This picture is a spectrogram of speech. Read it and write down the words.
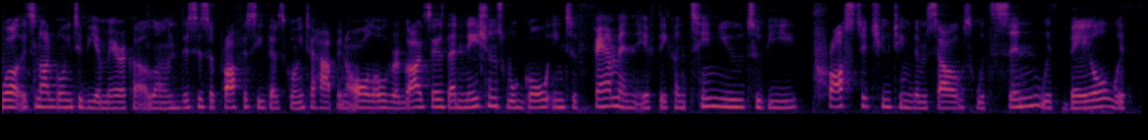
well, it's not going to be America alone. This is a prophecy that's going to happen all over. God says that nations will go into famine if they continue to be prostituting themselves with sin, with Baal, with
